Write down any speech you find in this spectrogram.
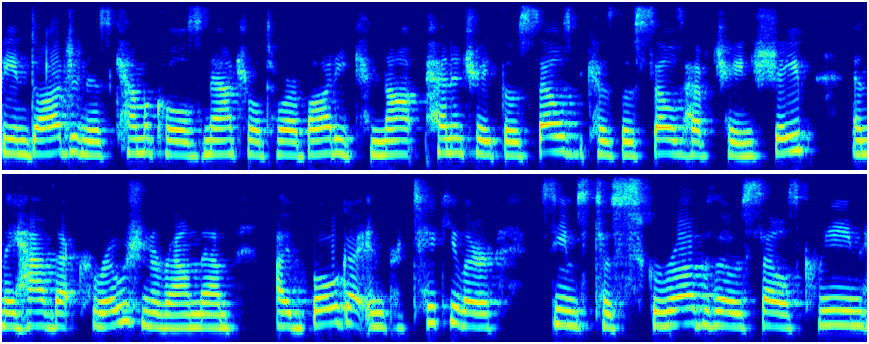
the endogenous chemicals natural to our body cannot penetrate those cells because those cells have changed shape and they have that corrosion around them. Iboga in particular seems to scrub those cells clean,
